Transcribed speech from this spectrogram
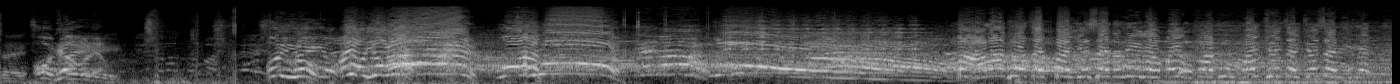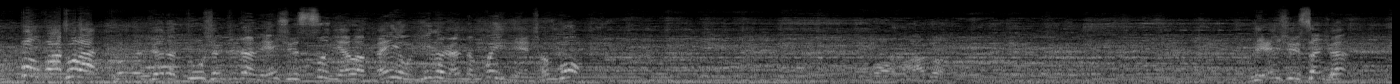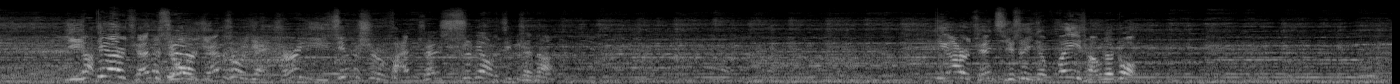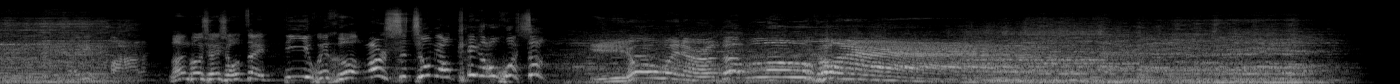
对，哦漂亮！哎呦，哎呦，有了！哇！马拉特在半决赛的力量没有发出，完全在决赛里面迸发出来。觉得诸神之战连续四年了，没有一个人能卫冕成功。哇，马拉特连续三拳，以第二拳的时候，第二拳的时候眼神已经是完全失掉了精神呐。第二拳其实已经非常的重。蓝方选手在第一回合二十九秒 KO 获胜。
